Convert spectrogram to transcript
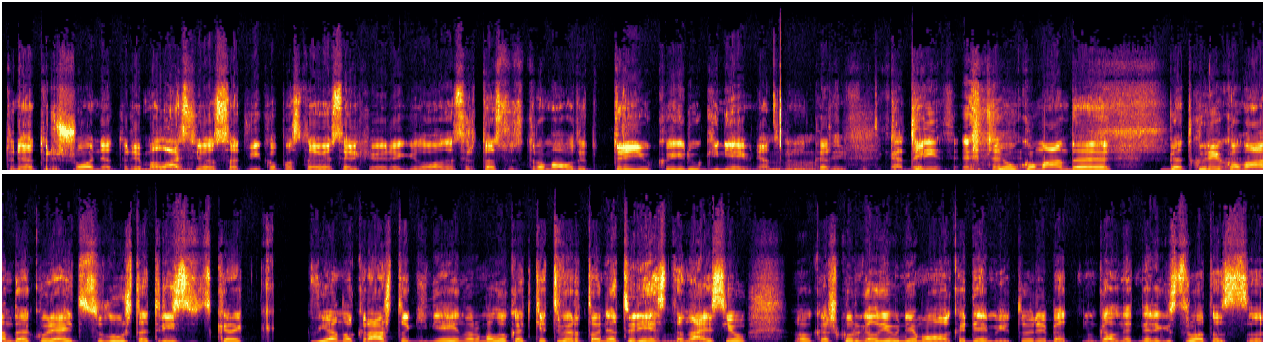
tu neturi šo, neturi Malasijos, atvyko pas tavę Sergio Regilonas ir tas susitraumavo, tai trijų kairių gynėjų neturi. Nu, kad, tai, tai ką daryti? Jau komanda, bet kuri komanda, kuriai sulūšta trys vieno krašto gynėjai, normalu, kad ketvirto neturės. Tenais jau nu, kažkur gal jaunimo akademijai turi, bet nu, gal net neregistruotas e,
